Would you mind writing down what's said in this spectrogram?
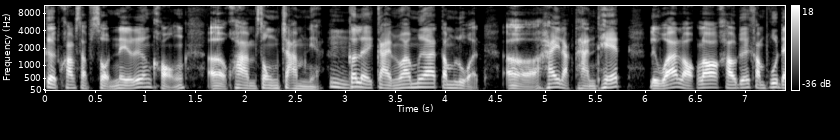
เกิดความสับสนในเรื่องของเอ่อความทรงจำเนี่ยอืมก็เลยกลายเป็นว่าเมื่อตำรวจเอ่อให้หลักฐานเท็จหรือว่าหลอกล่อเขาด้วยคำพูดใ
